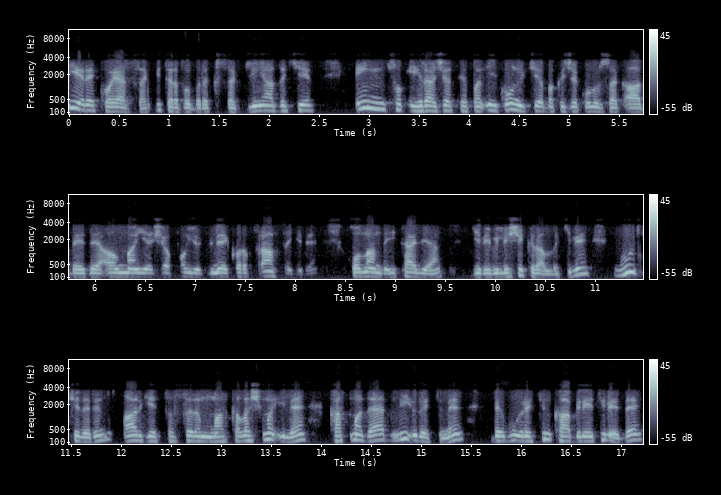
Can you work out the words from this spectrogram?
bir yere koyarsak, bir tarafa bırakırsak dünyadaki en çok ihracat yapan ilk 10 ülkeye bakacak olursak ABD, Almanya, Japonya, Güney Kore, Fransa gibi, Hollanda, İtalya gibi Birleşik Krallık gibi bu ülkelerin ARGE, tasarım, markalaşma ile katma değerli üretimi ve bu üretim kabiliyetiyle de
